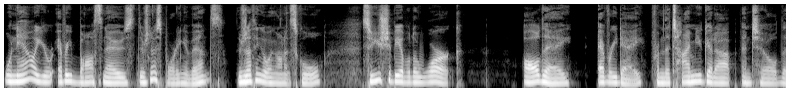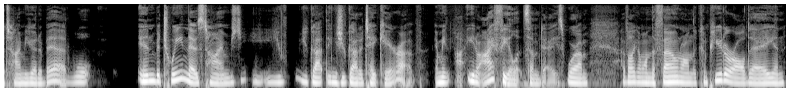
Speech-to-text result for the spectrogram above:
Well, now you're every boss knows there's no sporting events. There's nothing going on at school. So you should be able to work all day, every day, from the time you get up until the time you go to bed. Well, in between those times, you've you got things you've got to take care of. I mean, I, you know, I feel it some days where I'm, I feel like I'm on the phone on the computer all day, and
